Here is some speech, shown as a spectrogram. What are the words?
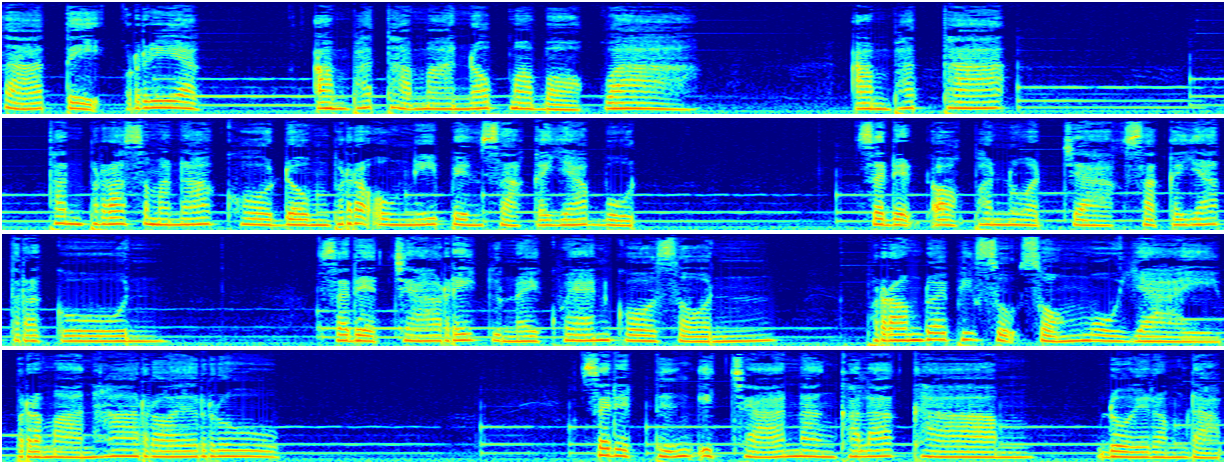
สาติเรียก อัมพัทธมานพมาบอกว่า อัมพัทธะท่านพระสมณโคดมพระองค์นี้เป็นสักยะบุตร เสด็จออกผนวดจากสักยะตระกูล เสด็จจาริกอยู่ในแคว้นโกศล พร้อมด้วยภิกษุสงฆ์หมู่ใหญ่ประมาณห้าร้อยรูป เสด็จถึงอิจฉานังคละคาม โดยลำดับ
